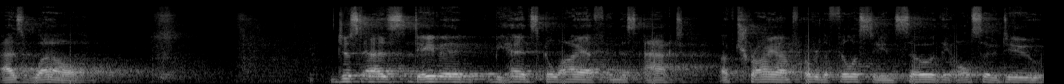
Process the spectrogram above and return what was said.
as well. Just as David beheads Goliath in this act of triumph over the Philistines, so they also do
